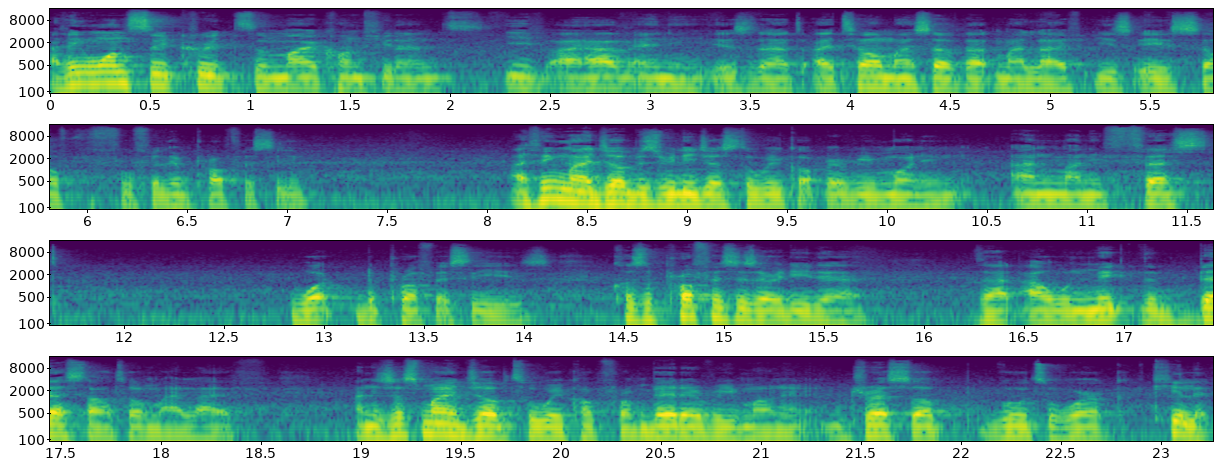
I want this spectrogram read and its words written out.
I think one secret to my confidence, if I have any, is that I tell myself that my life is a self fulfilling prophecy. I think my job is really just to wake up every morning and manifest what the prophecy is. Because the prophecy is already there that I will make the best out of my life. And it's just my job to wake up from bed every morning, dress up, go to work, kill it.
